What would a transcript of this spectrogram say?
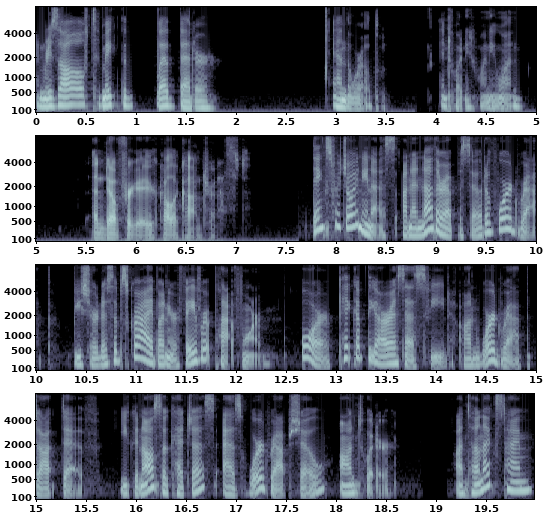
and resolve to make the web better and the world in 2021. And don't forget your color contrast. Thanks for joining us on another episode of Word Wrap. Be sure to subscribe on your favorite platform or pick up the RSS feed on wordwrap.dev. You can also catch us as Word Wrap Show on Twitter. Until next time.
